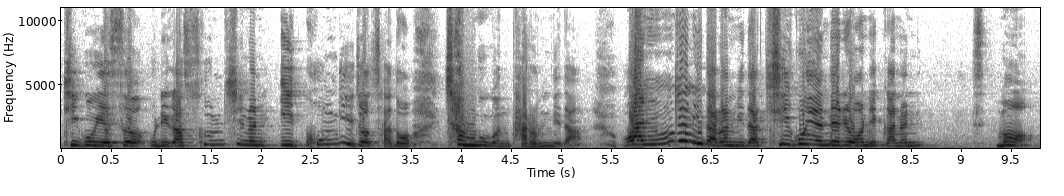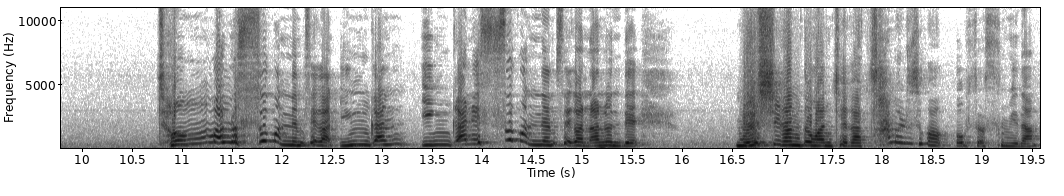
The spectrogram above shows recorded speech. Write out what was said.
지구에서 우리가 숨쉬는 이 공기조차도 천국은 다릅니다. 완전히 다릅니다. 지구에 내려오니까는 뭐 정말로 썩은 냄새가 인간 인간의 썩은 냄새가 나는데 몇 시간 동안 제가 참을 수가 없었습니다.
